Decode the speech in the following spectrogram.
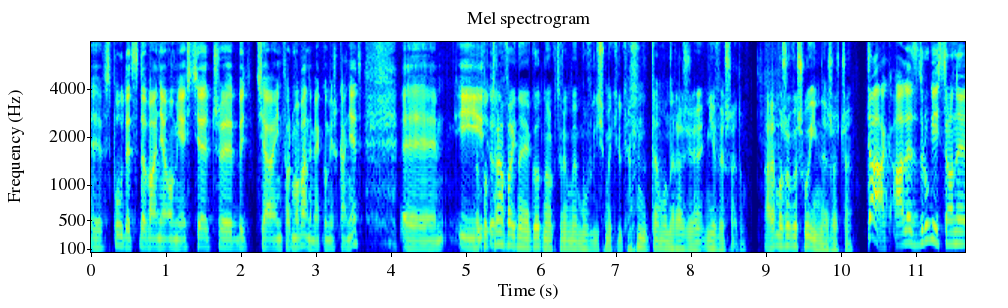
y, współdecydowania o mieście, czy bycia informowanym jako mieszkaniec. I... No to tramwaj na Jagodno, o którym my mówiliśmy kilka minut temu, na razie nie wyszedł. Ale może wyszły inne rzeczy. Tak, ale z drugiej strony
